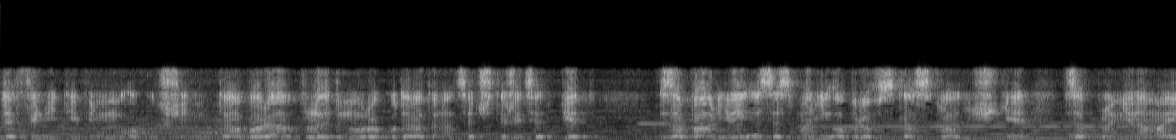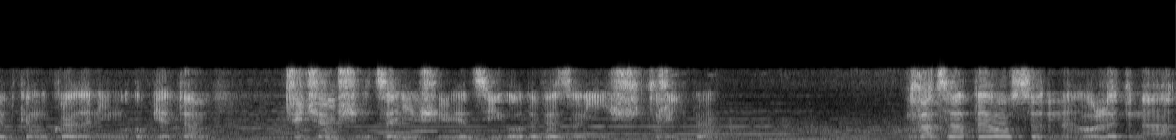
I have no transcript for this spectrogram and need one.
definitivním opuštěním tábora v lednu roku 1945 zapálili SS-mani obrovská skladiště zaplněna majetkem ukradeným obětem, přičemž cenější věci odvezli již dříve. 27. ledna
